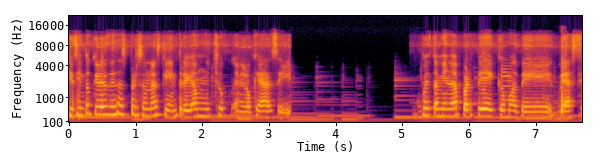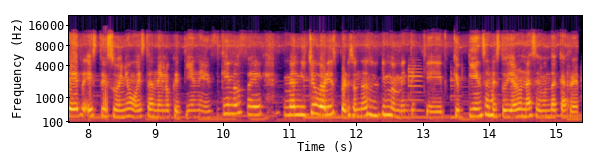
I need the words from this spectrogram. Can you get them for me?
que siento que eres de esas personas que entrega mucho en lo que hace pues también la parte como de, hacer este sueño o este anhelo que tienes. Que no sé, me han dicho varias personas últimamente que, que piensan estudiar una segunda carrera.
